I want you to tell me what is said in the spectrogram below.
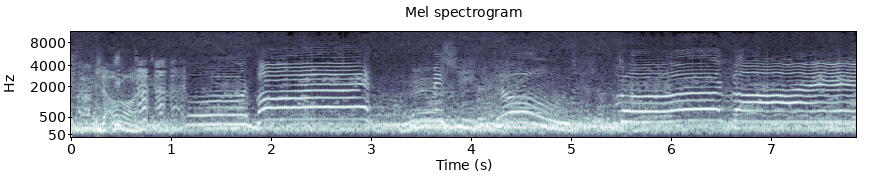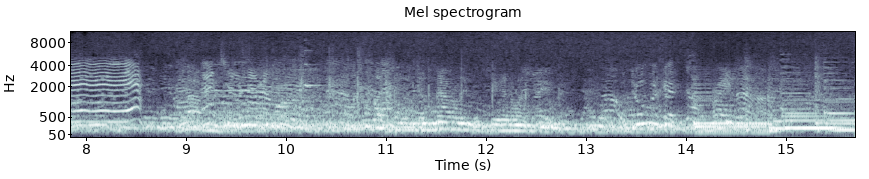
Is that all right? Goodbye, Mrs. Jones. Goodbye. That's a marijuana. crazy.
